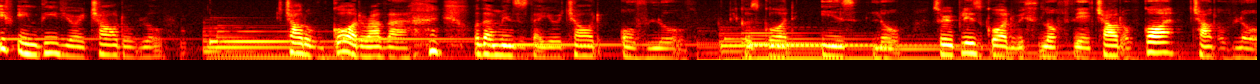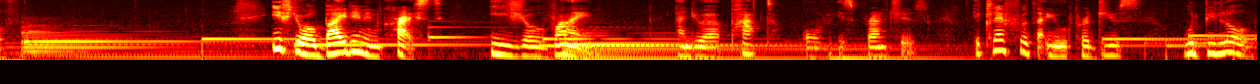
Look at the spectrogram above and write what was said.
If indeed you're a child of love, child of God, rather, what that means is that you're a child of love because God is love. So replace God with love there. Child of God, child of love. If you're abiding in Christ, is your vine and you are part of His branches. A clear fruit that you would produce would be love.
